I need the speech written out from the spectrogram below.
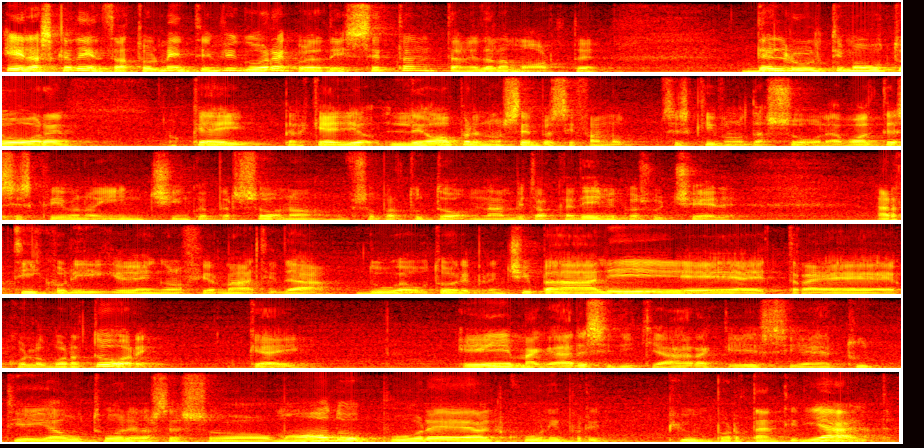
E la scadenza attualmente in vigore è quella dei 70 anni dalla morte dell'ultimo autore, ok? Perché le opere non sempre si, fanno, si, scrivono da sole, a volte si scrivono in cinque persone, soprattutto in ambito accademico succede. Articoli che vengono firmati da due autori principali e tre collaboratori, ok? E magari si dichiara che si è tutti autori allo stesso modo oppure alcuni più importanti di altri.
